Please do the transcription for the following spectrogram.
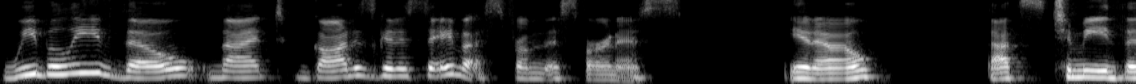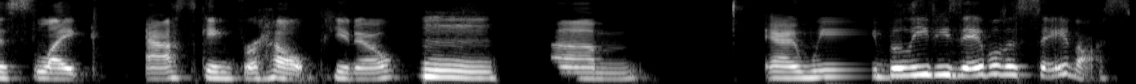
we believe though that God is gonna save us from this furnace. You know, that's to me this like asking for help, you know. Mm. Um, and we believe he's able to save us.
